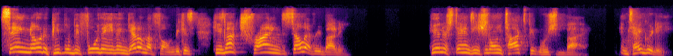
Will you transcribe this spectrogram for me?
Saying no to people before they even get on the phone because he's not trying to sell everybody. He understands he should only talk to people who should buy. Integrity.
